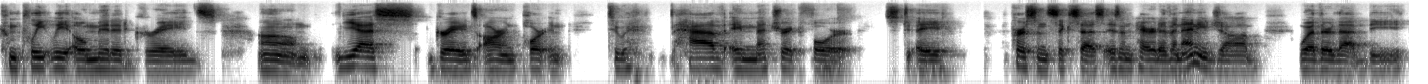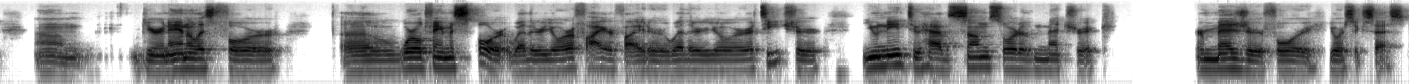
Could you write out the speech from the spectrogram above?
completely omitted grades. Um, yes, grades are important to have a metric for st- a person's success is imperative in any job, whether that be um, you're an analyst for a world famous sport, whether you're a firefighter, whether you're a teacher, you need to have some sort of metric or measure for your success.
